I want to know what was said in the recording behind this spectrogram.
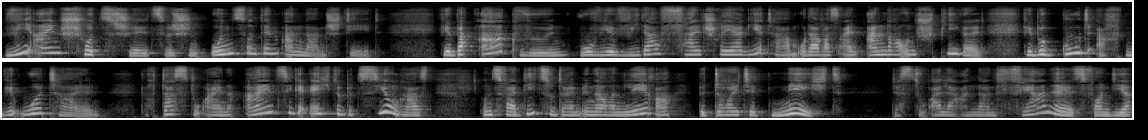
wie ein Schutzschild zwischen uns und dem anderen steht. Wir beargwöhnen, wo wir wieder falsch reagiert haben oder was ein anderer uns spiegelt. Wir begutachten, wir urteilen. Doch dass du eine einzige echte Beziehung hast, und zwar die zu deinem inneren Lehrer, bedeutet nicht, dass du alle anderen fernhältst von dir,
